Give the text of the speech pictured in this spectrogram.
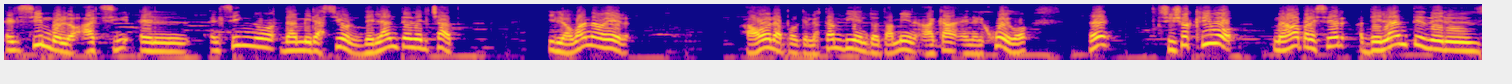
el símbolo, el, el signo de admiración delante del chat y lo van a ver ahora porque lo están viendo también acá en el juego. ¿eh? Si yo escribo, me va a aparecer delante del,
